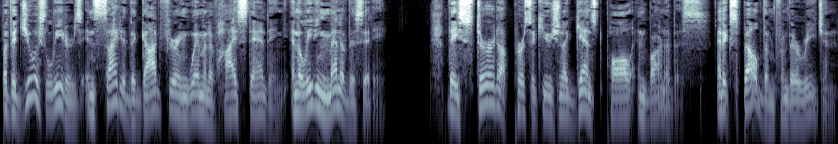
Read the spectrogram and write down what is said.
But the jewish leaders incited the god-fearing women of high standing and the leading men of the city. They stirred up persecution against paul and barnabas and expelled them from their region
